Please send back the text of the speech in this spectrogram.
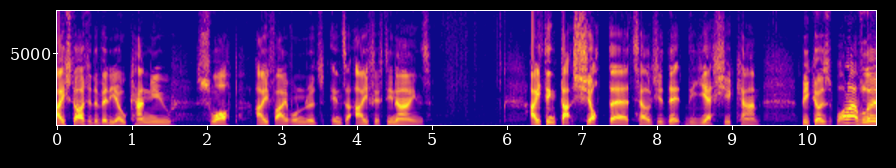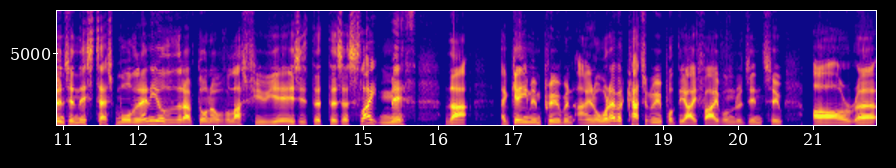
I started the video, can you swap i500s into i59s? I think that shot there tells you that yes, you can. Because what I've learned in this test more than any other that I've done over the last few years is that there's a slight myth that a game improvement iron or whatever category you put the i500s into are uh,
